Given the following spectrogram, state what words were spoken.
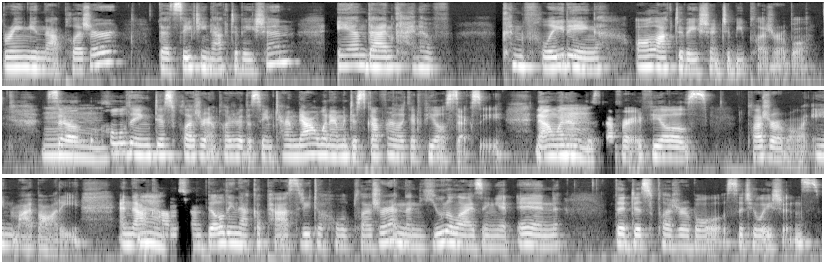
bringing in that pleasure, that safety and activation, and then kind of conflating all activation to be pleasurable. Mm. So holding displeasure and pleasure at the same time. Now when I'm in discomfort, like it feels sexy. Now when mm. I'm in mm. discomfort, it feels pleasurable like in my body. And that mm. comes from building that capacity to hold pleasure and then utilizing it in the displeasurable situations.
